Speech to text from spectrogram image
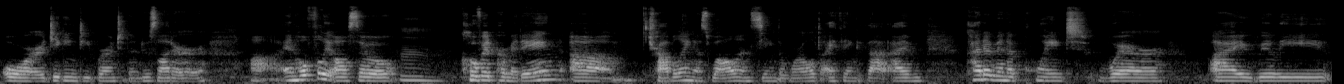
or digging deeper into the newsletter. Uh, and hopefully also mm. COVID permitting, um, traveling as well and seeing the world. I think that I'm kind of in a point where I really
